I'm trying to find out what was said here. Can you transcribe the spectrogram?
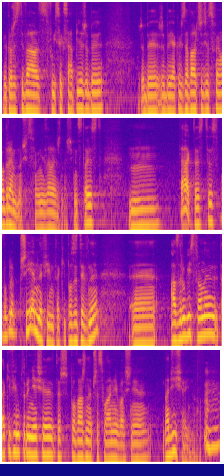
Wykorzystywała swój seksapil, żeby, żeby, żeby jakoś zawalczyć o swoją odrębność, o swoją niezależność. Więc to jest, mm, tak, to jest, to jest w ogóle przyjemny film, taki pozytywny, e, a z drugiej strony taki film, który niesie też poważne przesłanie właśnie na dzisiaj. No Mhm.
